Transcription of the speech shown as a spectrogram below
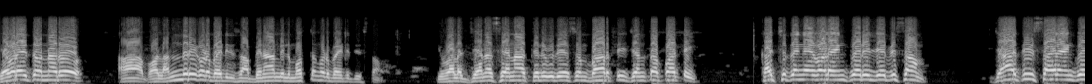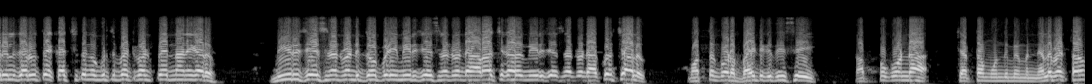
ఎవరైతే ఉన్నారో వాళ్ళందరికీ కూడా బయట తీస్తాం. బినామీలు మొత్తం కూడా బయట తీస్తాం. ఇవాళ జనసేన తెలుగుదేశం భారతీయ జనతా పార్టీ ఖచ్చితంగా ఇవాళ ఎంక్వైరీలు చేపిస్తాం. జాతీయ స్థాయి ఎంక్వైరీలు జరిగితే ఖచ్చితంగా గుర్తుపెట్టుకోండి పేరు నాని గారు. మీరు చేసినటువంటి దోపిడీ మీరు చేసినటువంటి అరాచకాలు మీరు చేసినటువంటి అకృత్యాలు మొత్తం కూడా బయటకు తీసి తప్పకుండా చట్టం ముందు మిమ్మల్ని నిలబెట్టాం.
